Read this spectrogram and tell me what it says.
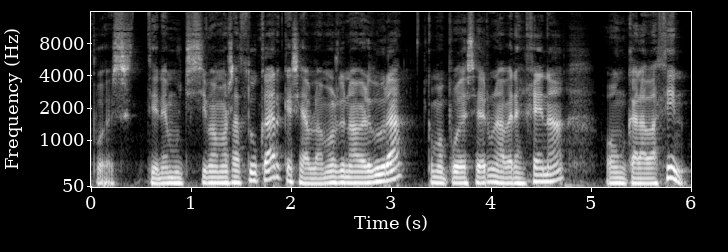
pues tiene muchísima más azúcar que si hablamos de una verdura, como puede ser una berenjena o un calabacín.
